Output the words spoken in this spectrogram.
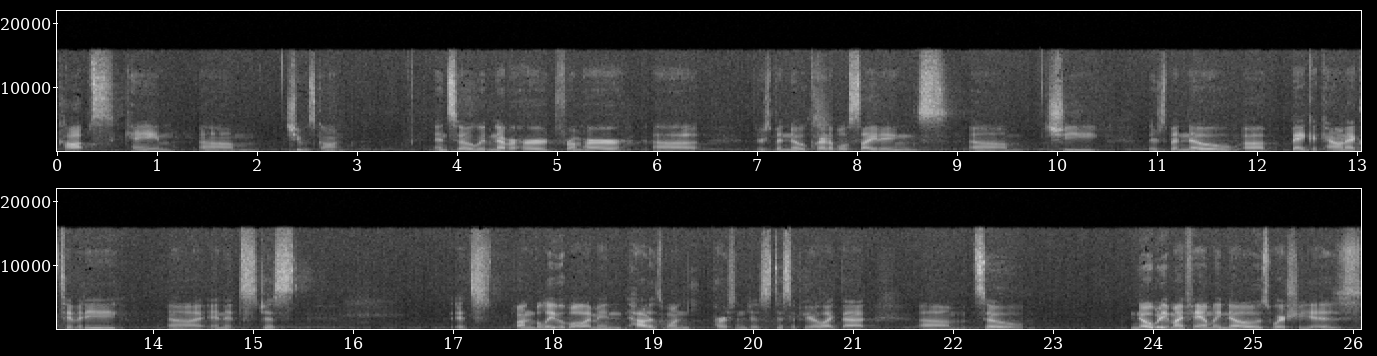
cops came, um, she was gone. And so we've never heard from her. Uh, there's been no credible sightings. Um, she, there's been no uh, bank account activity, uh, and it's just, it's unbelievable. I mean, how does one person just disappear like that? Um, so nobody in my family knows where she is.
